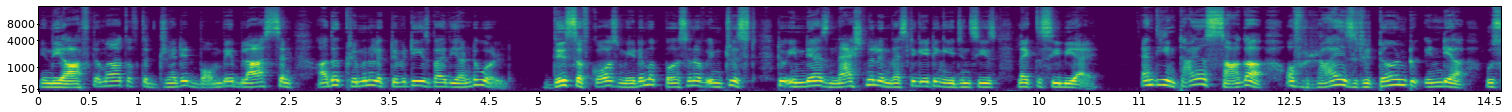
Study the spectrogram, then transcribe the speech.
In the aftermath of the dreaded Bombay blasts and other criminal activities by the underworld, this, of course, made him a person of interest to India's national investigating agencies like the CBI and the entire saga of Rai's return to India was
